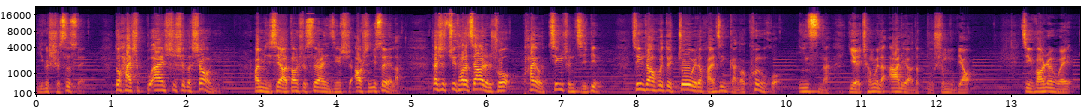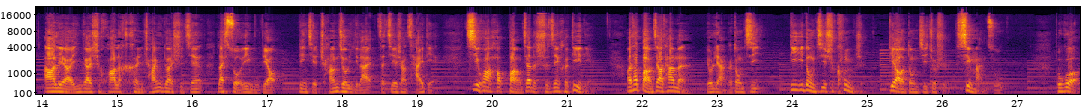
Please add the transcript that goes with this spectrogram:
一个十四岁，都还是不谙世事的少女。而米歇尔当时虽然已经是二十一岁了，但是据他的家人说，他有精神疾病，经常会对周围的环境感到困惑，因此呢，也成为了阿里尔的捕食目标。警方认为，阿里尔应该是花了很长一段时间来锁定目标，并且长久以来在街上踩点，计划好绑架的时间和地点。而他绑架他们有两个动机，第一动机是控制，第二动机就是性满足。不过，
